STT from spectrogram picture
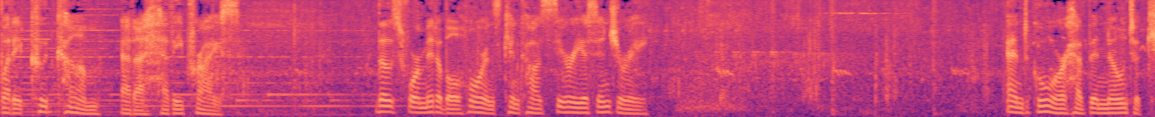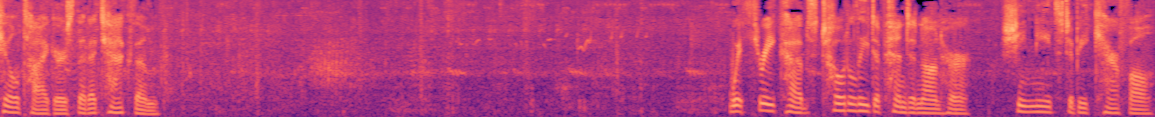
But it could come at a heavy price. Those formidable horns can cause serious injury. And Gaur have been known to kill tigers that attack them. With three cubs totally dependent on her, she needs to be careful.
